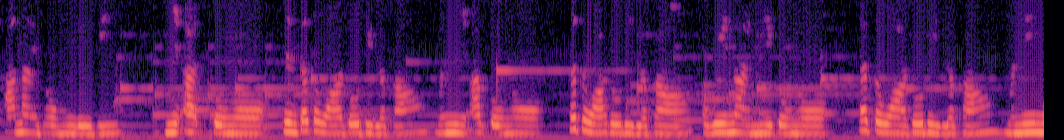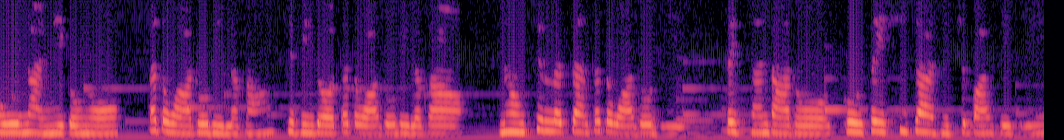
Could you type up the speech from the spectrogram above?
ထားနိုင်တော်မူလေသည်မြင်အပ်ကုန်သောကျင့်တတဝါတို့သည်၎င်းမမြင်အပ်ကုန်သောတတဝါတို့သည်၎င်းအဝေး၌နေကုန်သောတတဝါတို့သည်၎င်းမနီးမဝေး၌နေကုန်သော တတဝါတို့သည်၎င်းဖြစ်ပြီးသောတတဝါတို့သည်၎င်းနောင်ဖြစ်လက်တန့်တတဝါတို့သည်စိတ်ချမ်းသာသောကိုယ်စိတ်ရှိကြသည်ဖြစ်ပါစေသည်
